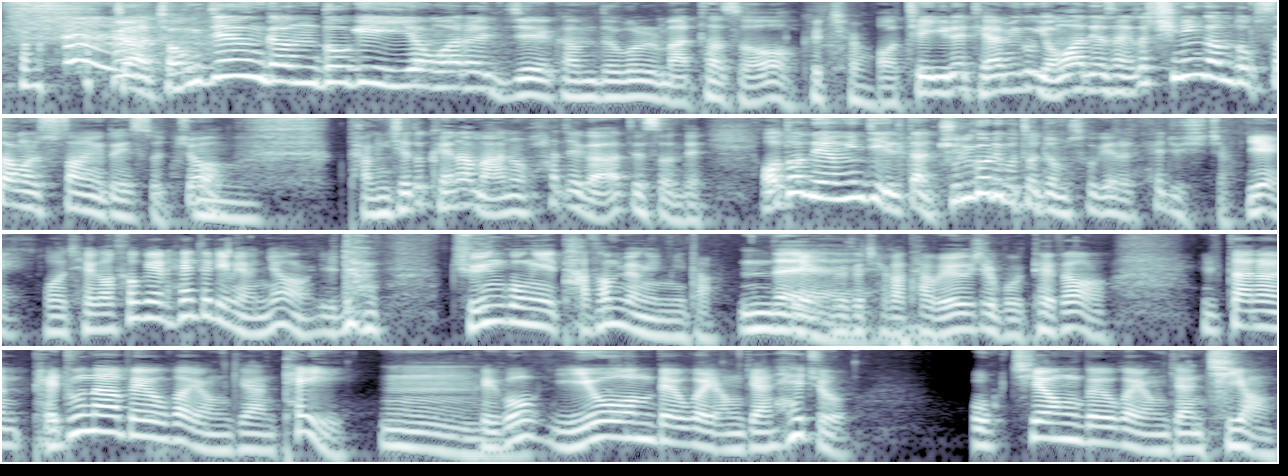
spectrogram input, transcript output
자, 정재은 감독이 이 영화를 이제 감독을 맡아서 그쵸. 어, 제1회 대한민국 영화대상에서 신인 감독상을 수상하기도 했었죠. 음. 당시에도 꽤나 많은 화제가 됐었는데 어떤 내용인지 일단 줄거리부터 좀 소개를 해 주시죠. 예, 뭐 제가 소개를 해 드리면요. 일단 주인공이 다섯 명입니다. 네. 예, 그래서 제가 다 외우질 못해서 일단은 배두나 배우가 연기한 태희, 음. 그리고 이호원 배우가 연기한 해주, 옥지영 배우가 연기한 지영,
